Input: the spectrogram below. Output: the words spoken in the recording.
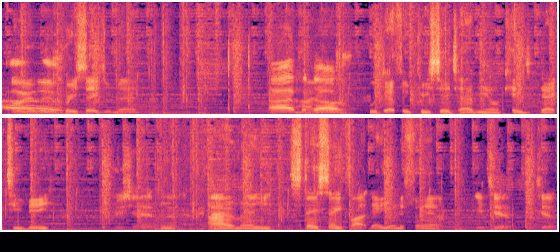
All right, man. Appreciate you, man. All right, my All right, dog. man. We definitely appreciate having you on KJack TV. Appreciate it. Mm-hmm. All right, man. You stay safe out there. You and the fam. You too. You too.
